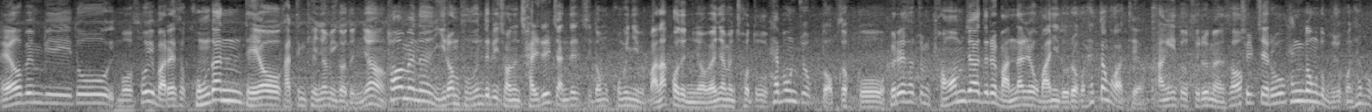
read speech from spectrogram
에어비앤비도 뭐 소위 말해서 공간 대여 같은 개념이거든요. 처음에는 이런 부분들이 저는 잘 될지 안 될지 너무 고민이 많았거든요. 왜냐면 저도 해본 적도 없었고 그래서 좀 경험자들을 만나려고 많이 노력을 했던 것 같아요. 강의도 들으면서 실제로 행동도 무조건 해보고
